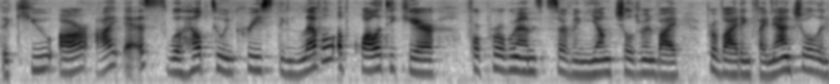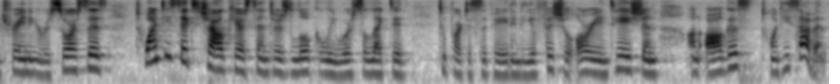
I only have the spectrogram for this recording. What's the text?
The QRIS will help to increase the level of quality care for programs serving young children by providing financial and training resources. 26 child care centers locally were selected to participate in the official orientation on August 27th.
